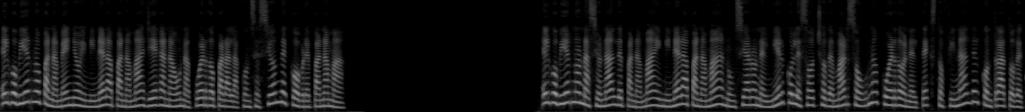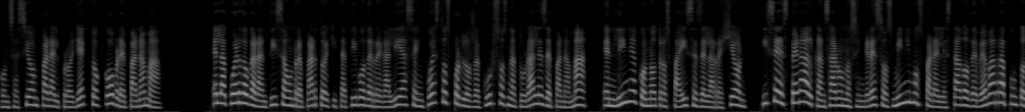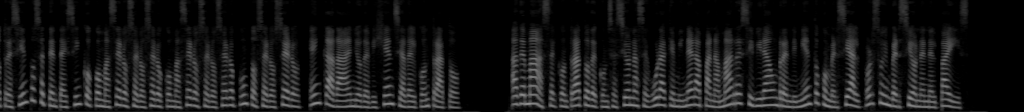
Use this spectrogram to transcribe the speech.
El gobierno panameño y Minera Panamá llegan a un acuerdo para la concesión de Cobre Panamá. El Gobierno Nacional de Panamá y Minera Panamá anunciaron el miércoles 8 de marzo un acuerdo en el texto final del contrato de concesión para el proyecto Cobre Panamá. El acuerdo garantiza un reparto equitativo de regalías e impuestos por los recursos naturales de Panamá, en línea con otros países de la región, y se espera alcanzar unos ingresos mínimos para el estado de B-375,000,000.00 en cada año de vigencia del contrato. Además, el contrato de concesión asegura que Minera Panamá recibirá un rendimiento comercial por su inversión en el país,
